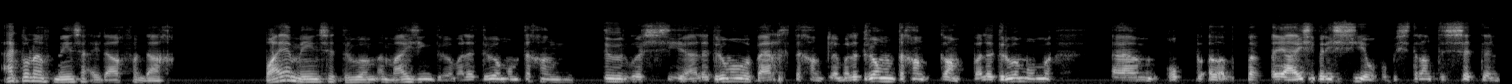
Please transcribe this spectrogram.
ek wil nou mense uitdaag vandag. Baie mense droom amazing droom. Hulle droom om te gaan toer oor see. Hulle droom om 'n berg te gaan klim. Hulle droom om te gaan kamp. Hulle droom om ehm um, op by die huisie by die see of op die strand te sit en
